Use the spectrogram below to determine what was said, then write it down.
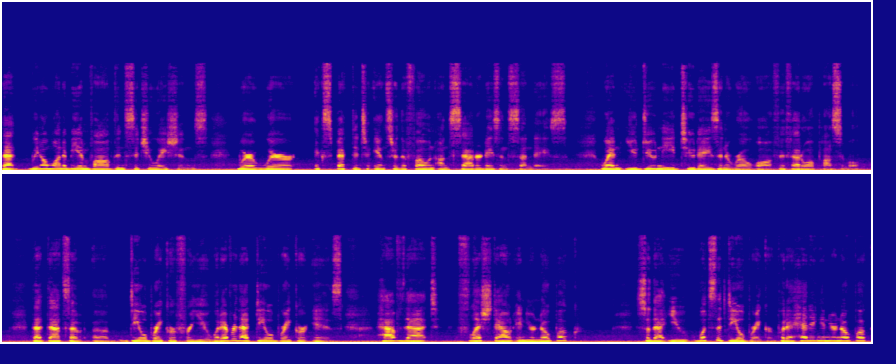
That we don't want to be involved in situations where we're expected to answer the phone on Saturdays and Sundays when you do need two days in a row off, if at all possible. That that's a, a deal breaker for you. Whatever that deal breaker is, have that fleshed out in your notebook so that you, what's the deal breaker? Put a heading in your notebook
